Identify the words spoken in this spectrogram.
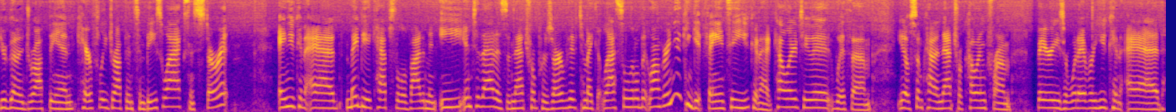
you're going to drop in carefully drop in some beeswax and stir it and you can add maybe a capsule of vitamin E into that as a natural preservative to make it last a little bit longer. And you can get fancy. You can add color to it with, um, you know, some kind of natural coloring from berries or whatever. You can add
